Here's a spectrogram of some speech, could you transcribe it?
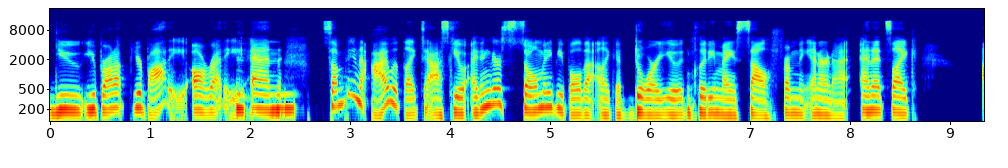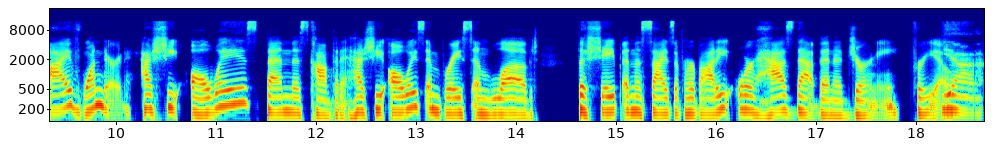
You you brought up your body already. Mm-hmm. And something that I would like to ask you, I think there's so many people that like adore you, including myself from the internet. And it's like, I've wondered has she always been this confident? Has she always embraced and loved the shape and the size of her body, or has that been a journey for you? Yeah.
